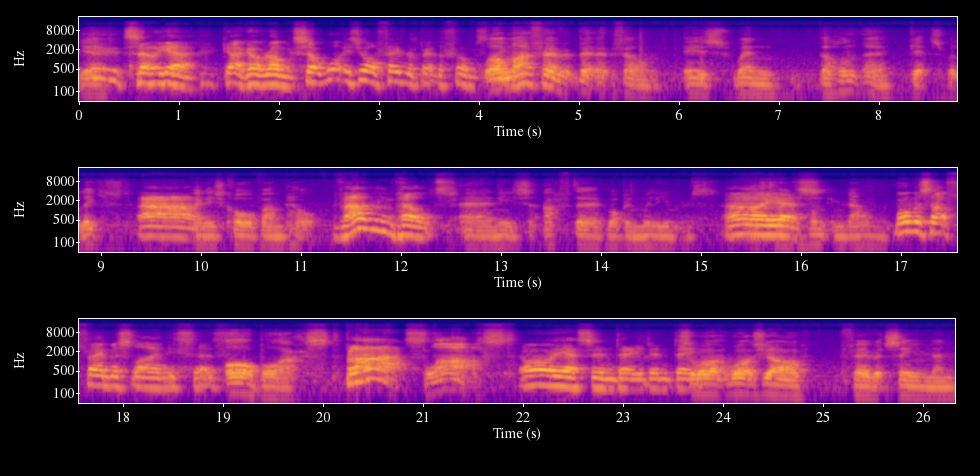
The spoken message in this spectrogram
Yeah. So yeah, can't go wrong. So what is your favourite bit of the film? Steve? Well, my favourite bit of the film is when the hunter gets released, ah and he's called Van Pelt, Van Pelt. and he's after Robin Williams. Ah, He's yes. To hunt him down. What was that famous line he says? Oh, blast! Blast. Blast! Oh yes, indeed, indeed. So, what, what's your favourite scene then?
